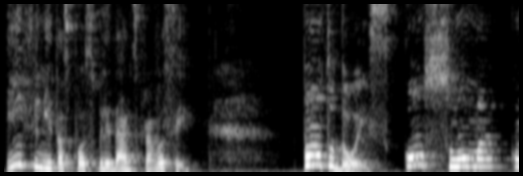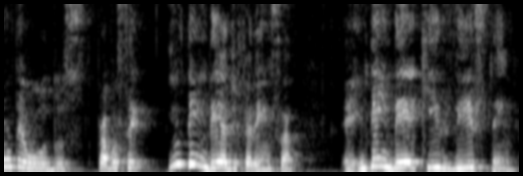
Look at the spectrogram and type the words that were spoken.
infinitas possibilidades para você. Ponto 2. Consuma conteúdos para você entender a diferença, é, entender que existem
